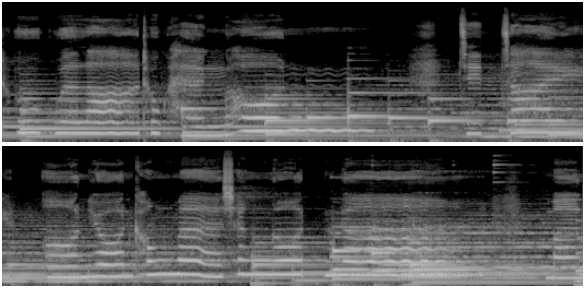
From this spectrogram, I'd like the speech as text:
ทุกเวลาทุกแห่งหนจิตใจอ่อนโยนของแม่ช่างงดงามมัน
